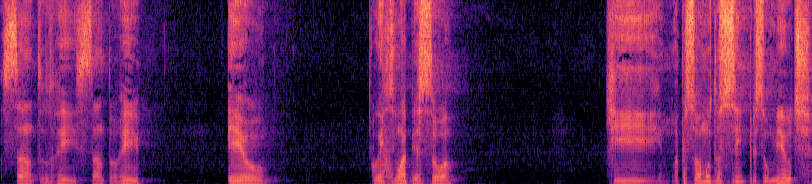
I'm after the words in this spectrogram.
Santos, Rio, Santo Rio, eu conheci uma pessoa que, uma pessoa muito simples, humilde,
